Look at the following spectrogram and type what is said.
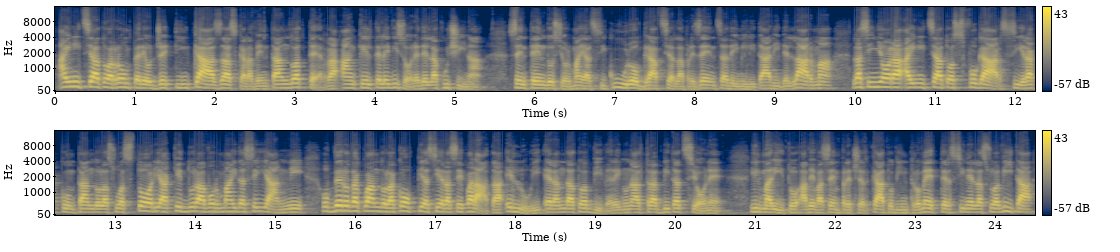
ha iniziato a rompere oggetti in casa, scaraventando a terra anche il televisore della cucina. Sentendosi ormai al sicuro, grazie alla presenza dei militari dell'arma, la signora ha iniziato a sfogarsi, raccontando la sua storia che durava ormai da sei anni, ovvero da quando la coppia si era separata e lui era andato a vivere in un'altra abitazione. Il marito aveva sempre cercato di intromettersi nella sua vita,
